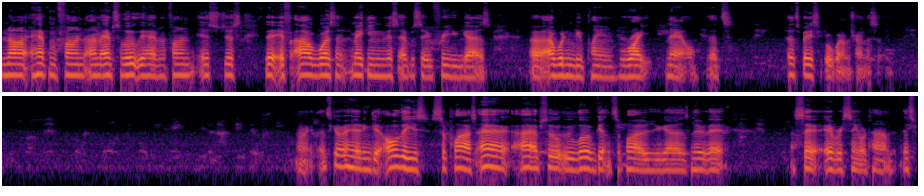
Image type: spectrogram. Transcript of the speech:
not having fun. I'm absolutely having fun. It's just that if I wasn't making this episode for you guys, uh, I wouldn't be playing right now. That's that's basically what I'm trying to say. Alright, let's go ahead and get all these supplies. I, I absolutely love getting supplies, you guys know that. I say it every single time. It's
